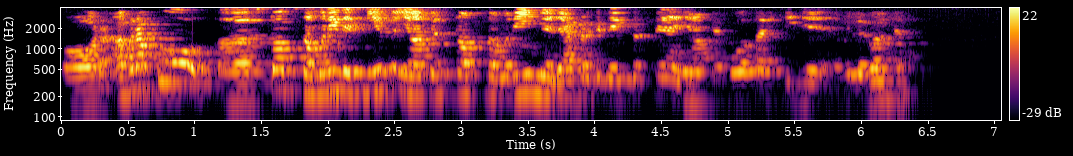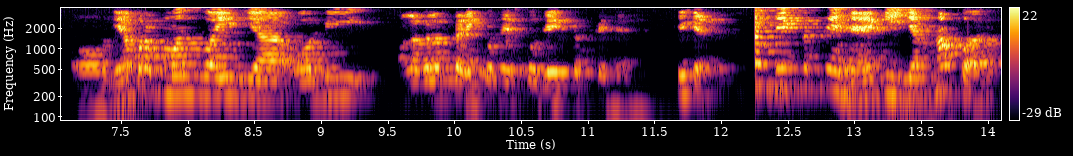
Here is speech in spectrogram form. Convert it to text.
और अगर आपको स्टॉक समरी देखनी है तो यहाँ पे स्टॉक समरी में जाकर के देख सकते हैं। यहाँ पे बहुत सारी चीज़ें अवेलेबल है। और यहाँ पर आप मंथ वाइज या और भी अलग अलग तरीकों से इसको देख सकते हैं, ठीक है? आप देख सकते हैं कि यहाँ पर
